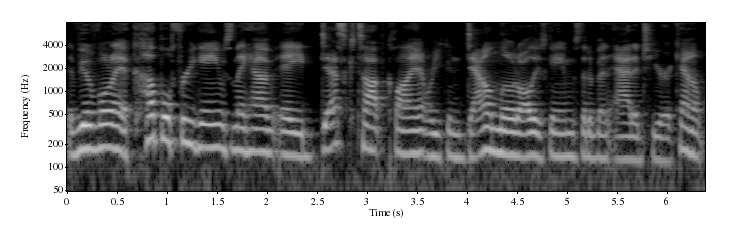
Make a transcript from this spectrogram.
They've given away a couple free games, and they have a desktop client where you can download all these games that have been added to your account.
